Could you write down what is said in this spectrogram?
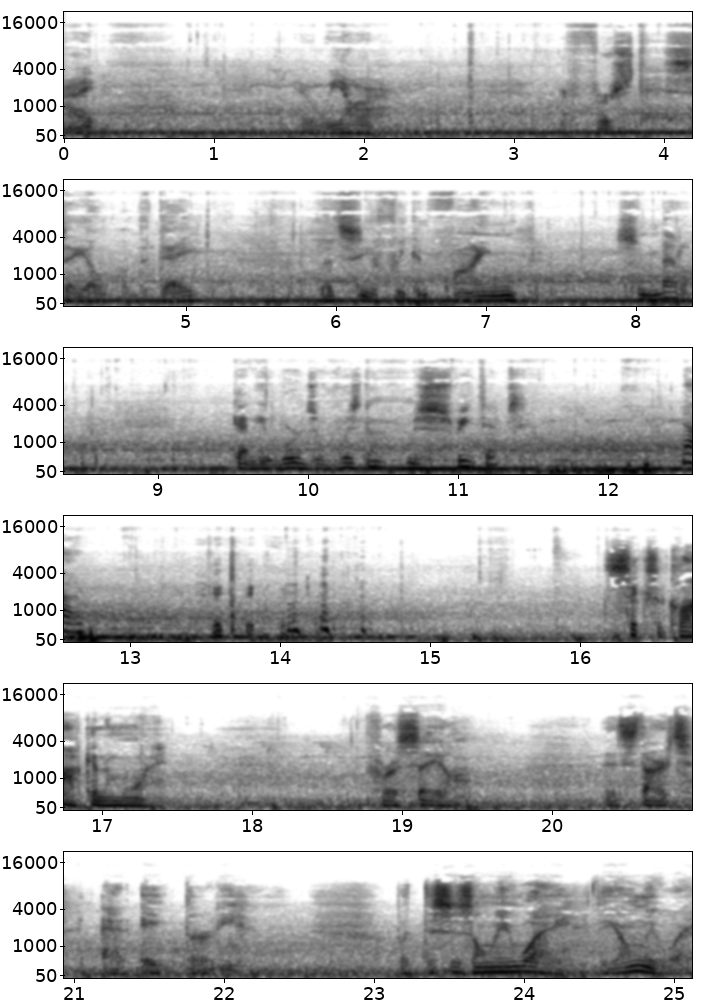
All right, here we are, our first sale of the day. Let's see if we can find some metal. Got any words of wisdom, Mrs. Sreetips? No. Six o'clock in the morning for a sale. It starts at 8.30. But this is only way, the only way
